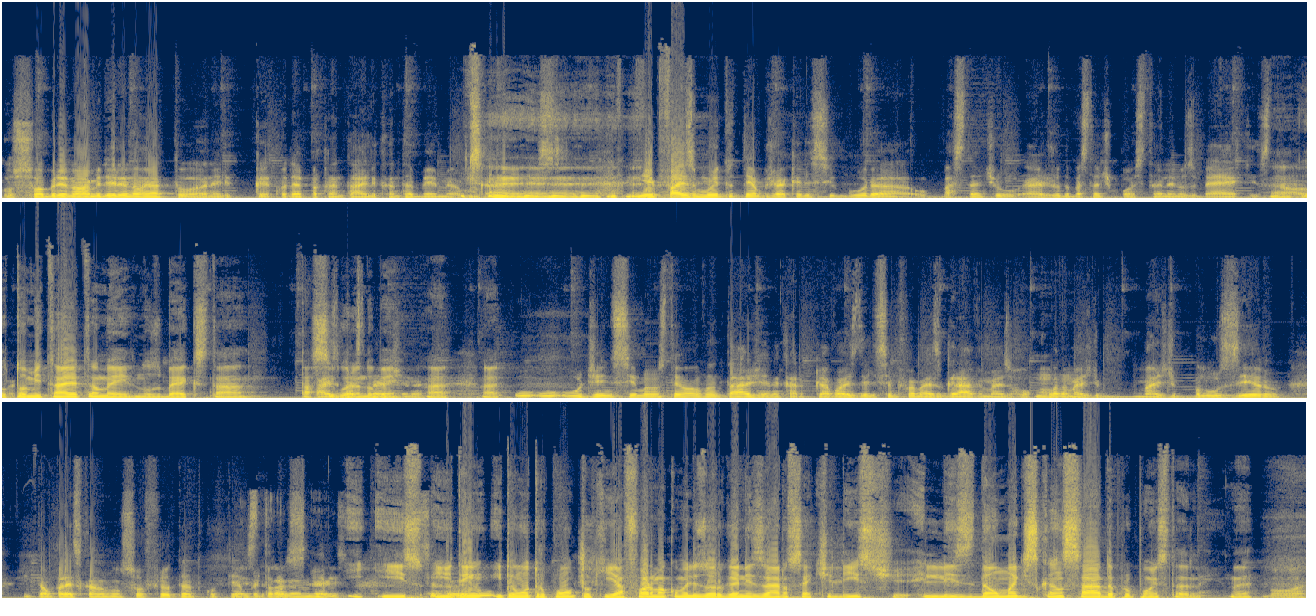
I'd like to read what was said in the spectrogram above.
O sobrenome dele não é à toa, né? Ele, quando é pra cantar, ele canta bem mesmo. e faz muito tempo já que ele segura bastante, ajuda bastante o Paul Stanley nos backs. É, tal, o né? Tommy Tyler também, nos backs tá, Tá Faz segurando bastante, bem. Né? É, é. O, o, o, Gene Simmons tem uma vantagem, né, cara? Porque a voz dele sempre foi mais grave, mais rocona, uhum. mais, de, mais de bluseiro. Então parece que ela não sofreu tanto com o tempo. Ele e, isso, e, tem, e tem outro ponto que a forma como eles organizaram o setlist, eles dão uma descansada pro Paul Stanley, né? Boa.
